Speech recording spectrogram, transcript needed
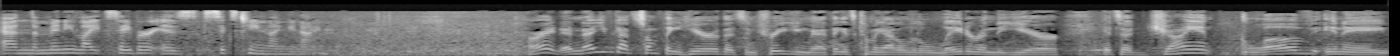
and the mini lightsaber is $16.99. All right, and now you've got something here that's intriguing me. I think it's coming out a little later in the year. It's a giant glove in a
